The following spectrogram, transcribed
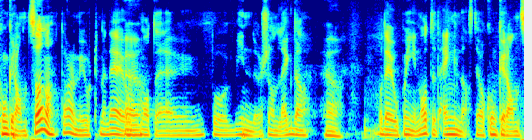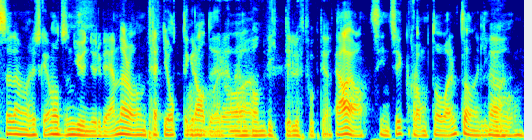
konkurranser, da. det har de gjort, men det er jo Ja. på en måte på innendørsanlegg. Ja. Og det er jo på ingen måte et egnet sted å konkurranse. Det- Jeg husker jeg hadde sånn junior-VM der, det var 38 grader. En vanvittig luftfuktighet. Ja, ja. Sinnssykt klamt og varmt. da. Det ligger Ja. jo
